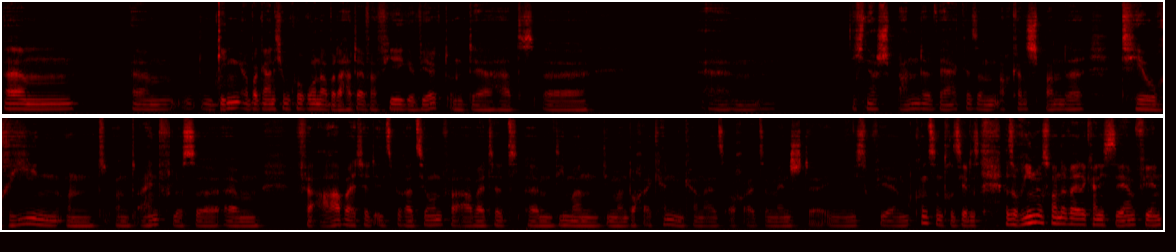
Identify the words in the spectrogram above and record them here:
Ähm, ähm, ging aber gar nicht um Corona, aber da hat er einfach viel gewirkt und der hat äh, ähm, nicht nur spannende Werke, sondern auch ganz spannende Theorien und, und Einflüsse ähm, verarbeitet, Inspirationen verarbeitet, ähm, die, man, die man doch erkennen kann, als auch als ein Mensch, der irgendwie nicht so viel an Kunst interessiert ist. Also Rinus van der Welde kann ich sehr empfehlen.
